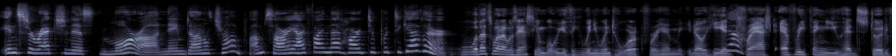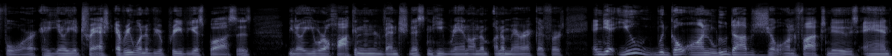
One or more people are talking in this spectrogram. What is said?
insurrectionist moron named Donald Trump. I'm sorry, I find that hard to put together. Well, that's what I was asking him. What were you thinking when you went to work for him? You know, he had Yeah. trashed everything you had stood for. You know, he had trashed every one of your previous bosses. You know, you were a hawk and an inventionist, and he ran on on America first. And yet, you would go on Lou Dobbs' show on Fox News, and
